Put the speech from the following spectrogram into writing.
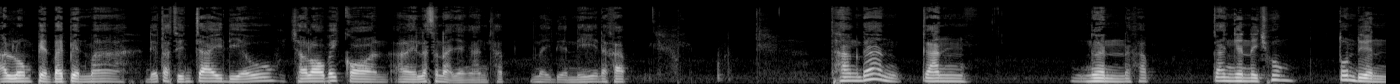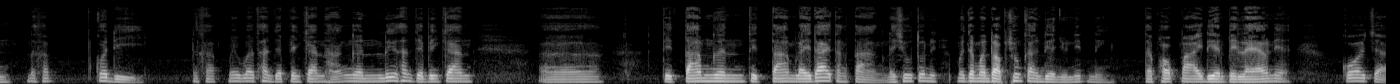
อารมณ์เปลี่ยนไปเปลี่ยนมา เดี๋ยวตัดสินใจ เดี๋ยวชะลอไว้ก่อนอะไรลักษณะอย่างนั้นครับ ในเดือนนี้นะครับ ทางด้านการเงินนะครับ การเงินในช่วงต้นเดือนนะครับ ก็ดีนะครับ ไม่ว่าท่านจะเป็นการหาเงินหรือท่านจะเป็นการ ติดตามเงินติดตามรายได้ต่างๆ ในช่วงต้นมันจะมาดรอปช่วงกลางเดือนอยู่นิดหนึ่งแต่พอปลายเดือนไปแล้วเนี่ยก็จะ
